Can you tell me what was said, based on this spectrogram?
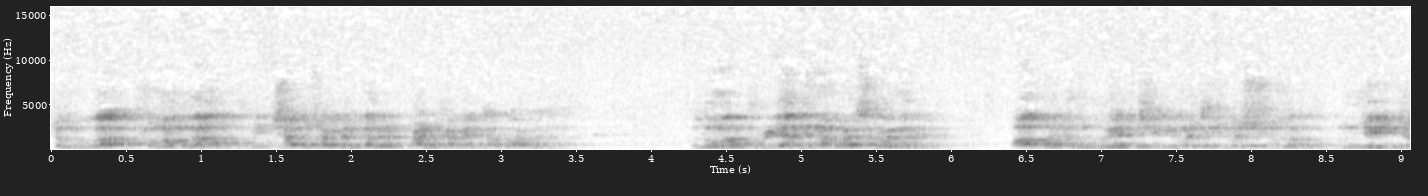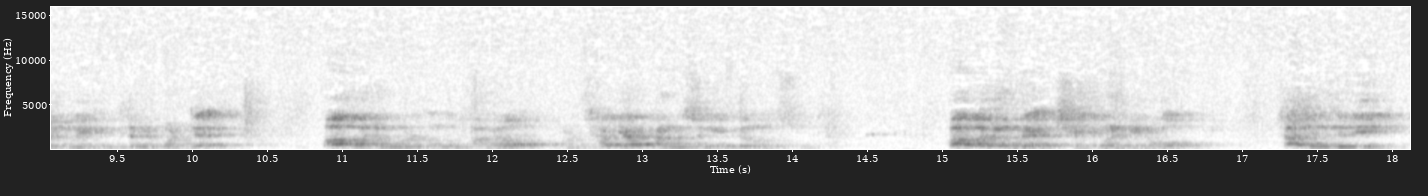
정부가 조만간 1차 조사 결과를 발표하겠다고 합니다. 그동안 불리한 일만 발생하면 과거 정부의 책임을 뒤집어 씌우던 문재인 정부의 행태를 볼 때 과거 정부를 언급하며 물타기할 가능성이 매우 높습니다. 과거 정부의 책임을 미루고 자신들이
